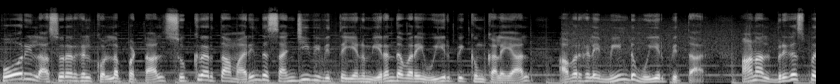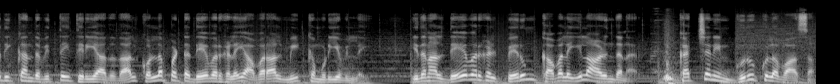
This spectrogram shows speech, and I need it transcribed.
போரில் அசுரர்கள் கொல்லப்பட்டால் சுக்ரர் தாம் அறிந்த சஞ்சீவி வித்தை எனும் இறந்தவரை உயிர்ப்பிக்கும் கலையால் அவர்களை மீண்டும் உயிர்ப்பித்தார். ஆனால் பிருகஸ்பதிக்கு அந்த வித்தை தெரியாததால் கொல்லப்பட்ட தேவர்களை அவரால் மீட்க முடியவில்லை. இதனால் தேவர்கள் பெரும் கவலையில் ஆழ்ந்தனர். கச்சனின் குருகுல வாசம்.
